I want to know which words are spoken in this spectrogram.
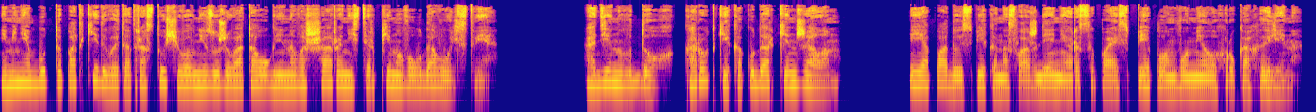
и меня будто подкидывает от растущего внизу живота огненного шара нестерпимого удовольствия. Один вдох, короткий, как удар кинжалом, и я падаю с пика наслаждения, рассыпаясь пеплом в умелых руках Элина.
